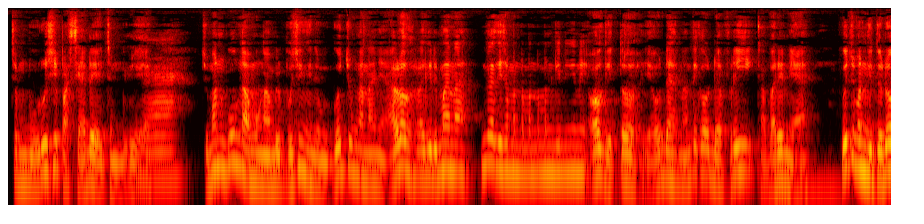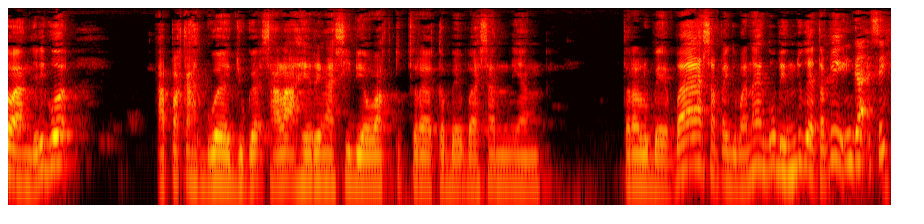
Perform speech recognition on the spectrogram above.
cemburu sih pasti ada ya cemburu ya. Ya cuman gue nggak mau ngambil pusing gitu gue cuma nanya halo lagi di mana? Ini lagi sama teman-teman gini gini oh gitu. Ya udah nanti kalau udah free kabarin ya. Gue cuman gitu doang. Jadi gue apakah gue juga salah akhirnya ngasih dia waktu ter- kebebasan yang terlalu bebas sampai gimana? Gue bingung juga tapi enggak sih.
